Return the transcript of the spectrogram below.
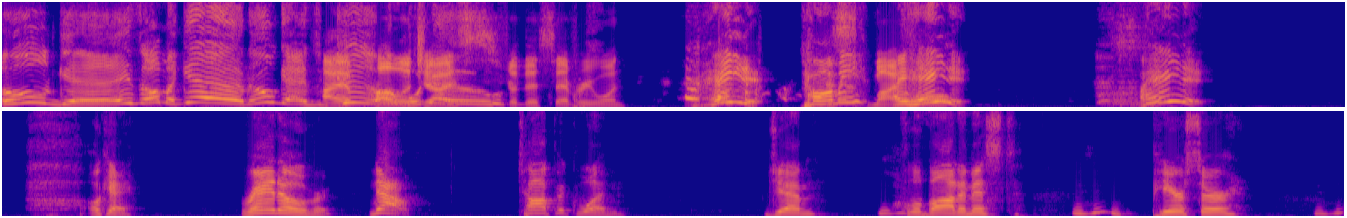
"Old guys, oh my god, old guys." Are I cool. apologize Oh, no." for this, everyone. I hate it, Tommy. This is my I hate fault. it. I hate it. Okay, ran over. Now, topic one: Jem, Yes. phlebotomist, Mhm. piercer. Mhm.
